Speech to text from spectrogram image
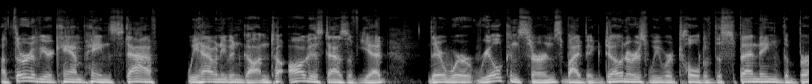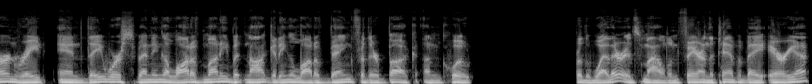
a third of your campaign staff, we haven't even gotten to August as of yet. There were real concerns by big donors. We were told of the spending, the burn rate, and they were spending a lot of money but not getting a lot of bang for their buck, unquote. For the weather, it's mild and fair in the Tampa Bay area.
